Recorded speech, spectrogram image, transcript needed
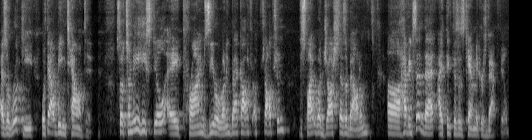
as a rookie without being talented. So to me, he's still a prime zero running back op- option, despite what Josh says about him. Uh, having said that, I think this is Cam Akers' backfield.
